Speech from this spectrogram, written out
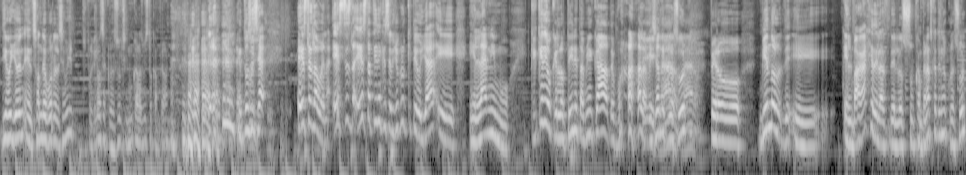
digo, yo en, en son de burla le decía, oye, pues ¿por qué lo vas a Cruz Azul si nunca lo has visto campeón? Entonces, ya, esta es la buena. Esta, es la- esta tiene que ser, yo creo que te digo, ya eh, el ánimo. Que, que digo que lo tiene también cada temporada la Sí, visión de claro, Cruz Azul. claro. Pero viendo de, eh, el bagaje de, las- de los subcampeonatos que ha tenido Cruz Azul,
